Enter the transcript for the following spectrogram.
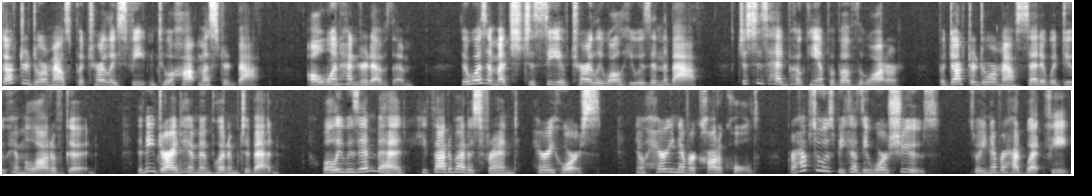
Dr. Dormouse put Charlie's feet into a hot mustard bath, all 100 of them. There wasn't much to see of Charlie while he was in the bath, just his head poking up above the water, but Dr. Dormouse said it would do him a lot of good. Then he dried him and put him to bed. While he was in bed, he thought about his friend, Harry Horse. Now, Harry never caught a cold. Perhaps it was because he wore shoes, so he never had wet feet.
